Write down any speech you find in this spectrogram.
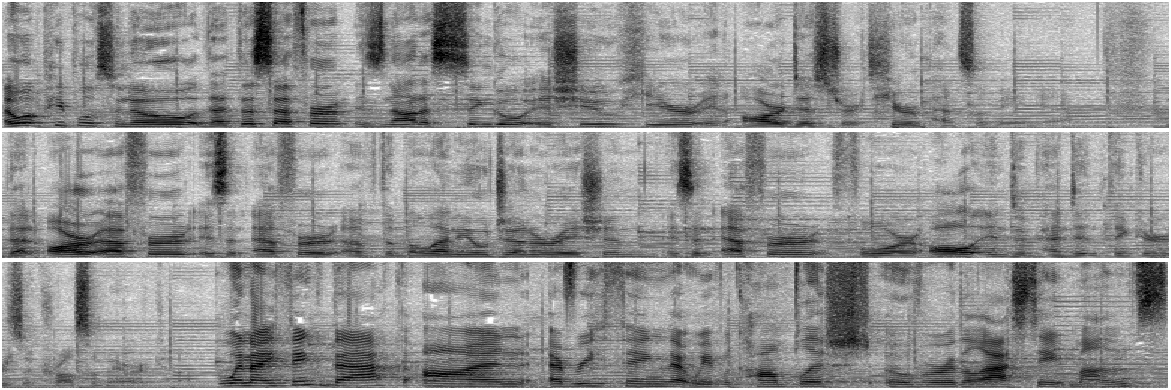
I want people to know that this effort is not a single issue here in our district, here in Pennsylvania that our effort is an effort of the millennial generation, is an effort for all independent thinkers across America. When I think back on everything that we've accomplished over the last eight months,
